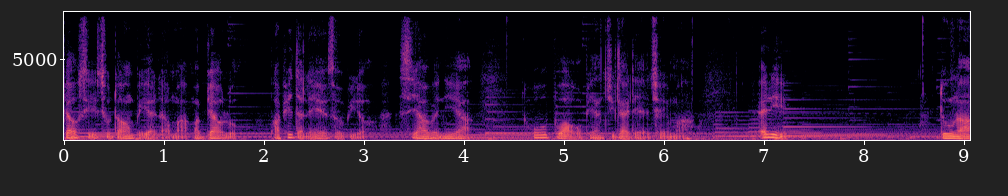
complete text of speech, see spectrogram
ပျောက်စီဆူတောင်းပေးရတော့မှမပျောက်လို့ဘာဖြစ်တယ်လဲဆိုပြီးတော့ဆရာဝန်ကြီးကဟိုးဘွားကိုပြန်ကြည့်လိုက်တဲ့အချိန်မှာအဲ့ဒီလူနာ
